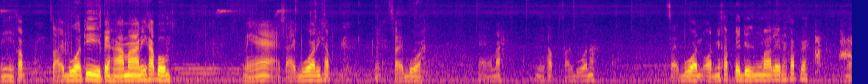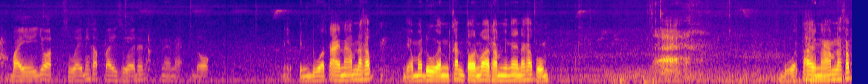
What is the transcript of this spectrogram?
นี่ครับสายบัวที่ไปหามานี่ครับผมแหนสายบัวนี่ครับเนี่ยสายบัวเห็นไหมนี่ครับสายบัวนะสายบัวอ่อนนี่ครับไปดึงมาเลยนะครับเนี่ยใบยอดสวยนี่ครับใบสวยนะเนี่ยดอก นี่เป็นบัวใต้น้ำนะครับ เดี๋ยวมาดูกันขั้นตอนว่าทำยังไงนะครับ ผมบัวใต้น้ำนะครับ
